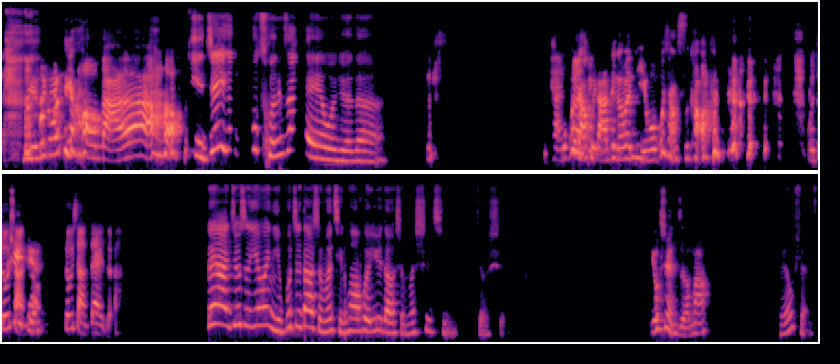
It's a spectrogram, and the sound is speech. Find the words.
你这个问题好难啊！你这个不存在呀，我觉得。我不想回答这个问题，我不想思考。我都想带，都想带着。对啊，就是因为你不知道什么情况会遇到什么事情，就是有选择吗？没有选择，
